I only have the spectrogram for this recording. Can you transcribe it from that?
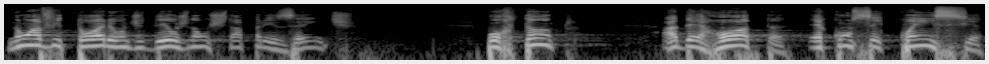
não há vitória onde Deus não está presente. Portanto, a derrota é consequência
